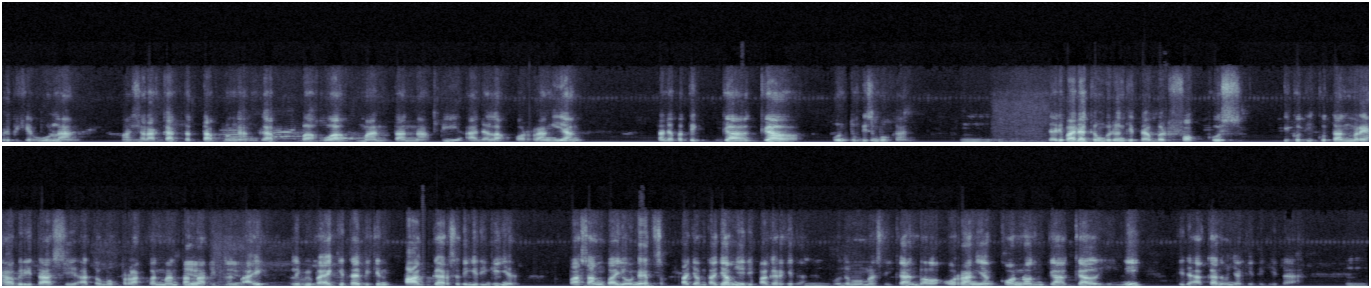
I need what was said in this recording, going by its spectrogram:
berpikir ulang. Masyarakat tetap menganggap bahwa mantan napi adalah orang yang tanda petik gagal untuk disembuhkan. Hmm. Daripada kemudian kita berfokus ikut-ikutan merehabilitasi atau memperlakukan mantan yeah, napi dengan yeah. baik, lebih yeah. baik kita bikin pagar setinggi-tingginya pasang bayonet tajam-tajamnya di pagar kita hmm. untuk memastikan bahwa orang yang konon gagal ini tidak akan menyakiti kita. Hmm.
